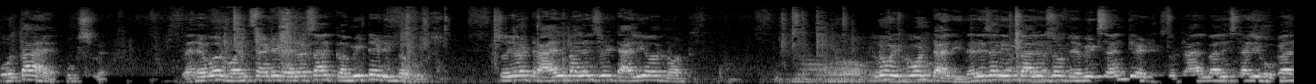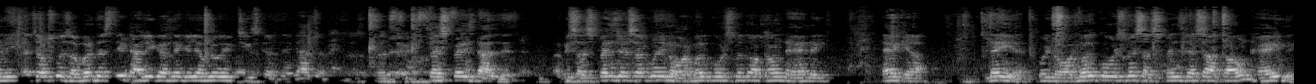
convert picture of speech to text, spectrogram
होता है बुक्स में whenever one sided errors are committed in the books so your trial balance will tally or not no it won't tally there is an imbalance of debits and credit तो ट्रायल बैलेंस टैली होगा नहीं। अच्छा उसको ज़बरदस्ती टैली करने के लिए हम लोग एक चीज़ करते हैं। क्या करते सस्पेंस डाल देते हैं। अभी सस्पेंस जैसा कोई नॉर्मल कोर्स में तो अकाउंट है नहीं। है क्या? नहीं है। कोई नॉर्मल कोर्स में सस्पेंस जैसा अकाउंट है ही नहीं।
